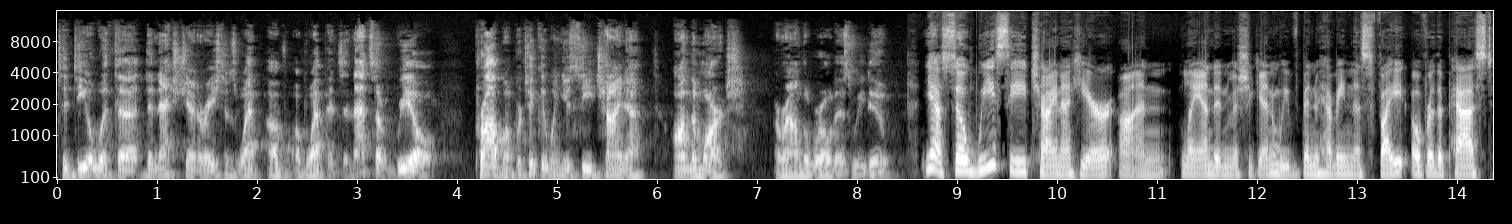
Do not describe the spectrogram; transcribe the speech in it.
to deal with the, the next generations of, of weapons. And that's a real problem, particularly when you see China on the march around the world as we do. Yeah, so we see China here on land in Michigan. We've been having this fight over the past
